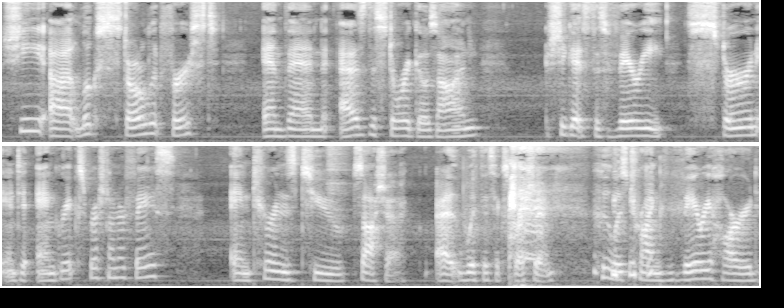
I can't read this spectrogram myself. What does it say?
She uh, looks startled at first, and then as the story goes on, she gets this very stern into angry expression on her face and turns to Sasha uh, with this expression, who is trying very hard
